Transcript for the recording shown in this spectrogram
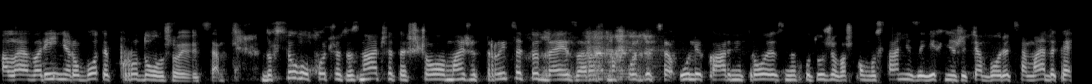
але аварійні роботи продовжуються. До всього хочу зазначити, що майже 30 людей зараз знаходяться у лікарні. Троє з них у дуже важкому стані. За їхнє життя борються медики,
